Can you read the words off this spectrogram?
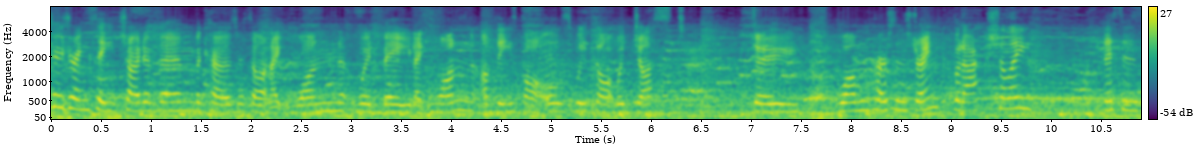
two drinks each out of them because we thought like one would be like one of these bottles we thought would just do one person's drink, but actually, this is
